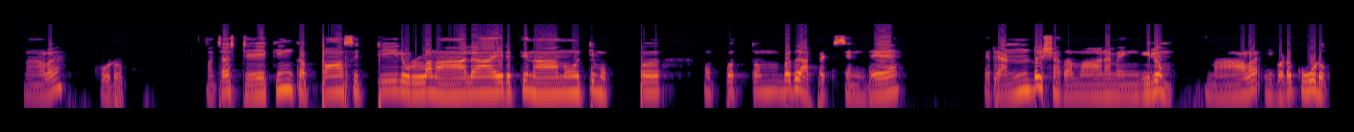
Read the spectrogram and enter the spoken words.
നാളെ കൂടും. എന്നുവെച്ചാൽ സ്റ്റേക്കിംഗ് കപ്പാസിറ്റിയിലുള്ള നാലായിരത്തി നാനൂറ്റി മുപ്പ മുപ്പത്തൊമ്പത് അപെക്സിന്റെ രണ്ട് ശതമാനമെങ്കിലും നാളെ ഇവിടെ കൂടും.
